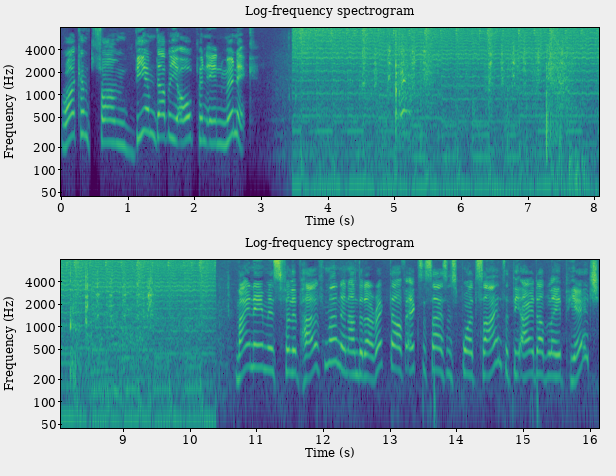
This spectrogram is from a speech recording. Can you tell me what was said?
Welcome from BMW Open in Munich. My name is Philipp Halfmann and I'm the Director of Exercise and Sports Science at the IAAPH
